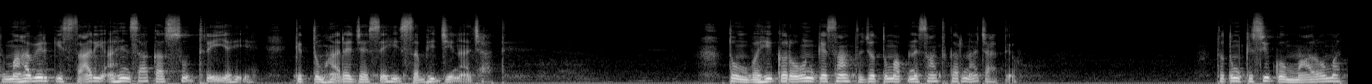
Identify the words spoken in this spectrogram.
तो महावीर की सारी अहिंसा का सूत्र यही है कि तुम्हारे जैसे ही सभी जीना चाहते। तुम वही करो उनके साथ जो तुम अपने साथ करना चाहते हो। तो तुम किसी को मारो मत,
